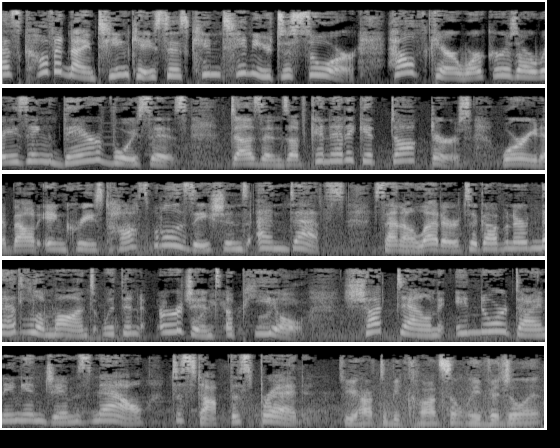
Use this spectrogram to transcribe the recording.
As COVID 19 cases continue to soar, healthcare workers are raising their voices. Dozens of Connecticut doctors, worried about increased hospitalizations and deaths, sent a letter to Governor Ned Lamont with an urgent appeal shut down indoor dining in gyms now to stop the spread. So you have to be constantly vigilant.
